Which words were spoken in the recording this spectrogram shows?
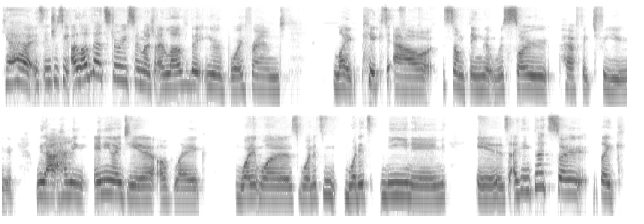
yeah, it's interesting. I love that story so much. I love that your boyfriend like picked out something that was so perfect for you without yeah. having any idea of like what it was, what its what its meaning is. I think that's so like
